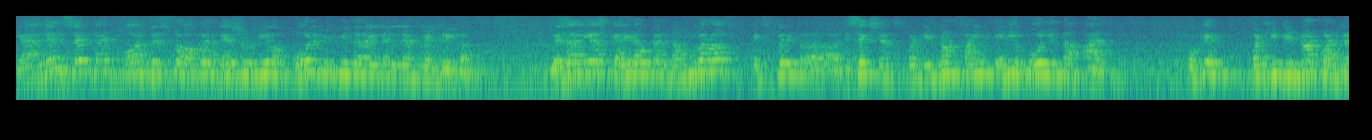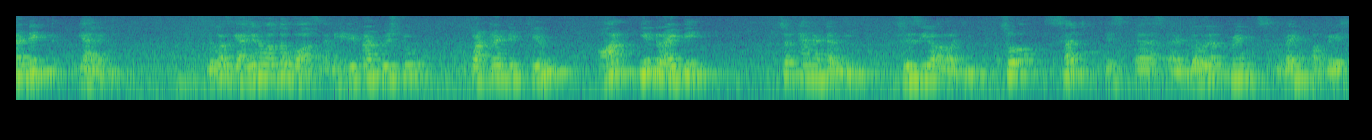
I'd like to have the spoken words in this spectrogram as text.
Galen said that for this to occur, there should be a hole between the right and left ventricle. Vesalius carried out a number of uh, dissections but did not find any hole in the heart. Okay, but he did not contradict Galen because Galen was the boss and he did not wish to contradict him on in writing. So anatomy, physiology. So such uh, uh, developments went apace,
